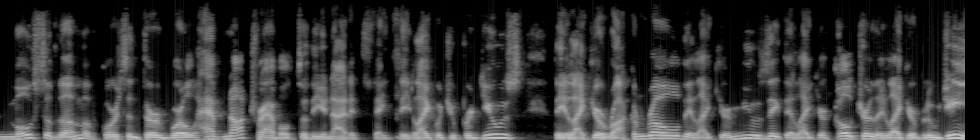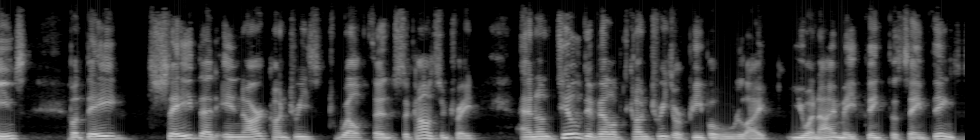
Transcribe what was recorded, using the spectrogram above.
Most of them, of course, in third world, have not traveled to the United States. They like what you produce, they like your rock and roll, they like your music, they like your culture, they like your blue jeans, but they say that in our countries, wealth tends to concentrate. And until developed countries or people who, like you and I, may think the same things,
